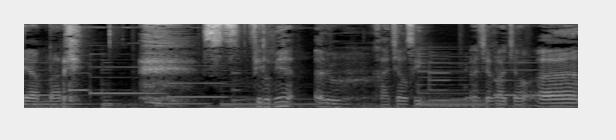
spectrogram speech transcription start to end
Ya menarik. Filmnya aduh kacau sih. Kacau kacau uh,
